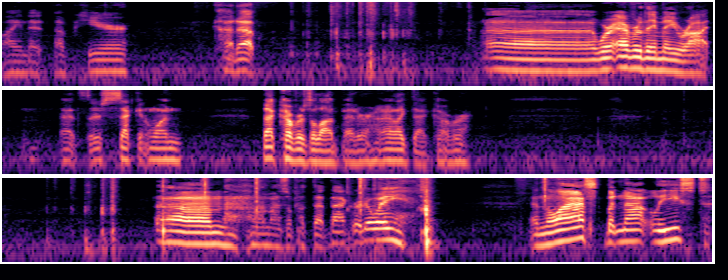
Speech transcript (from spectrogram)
find it up here, cut up. Uh, wherever they may rot. That's their second one. That cover's a lot better. I like that cover. Um, I might as well put that back right away. And the last but not least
